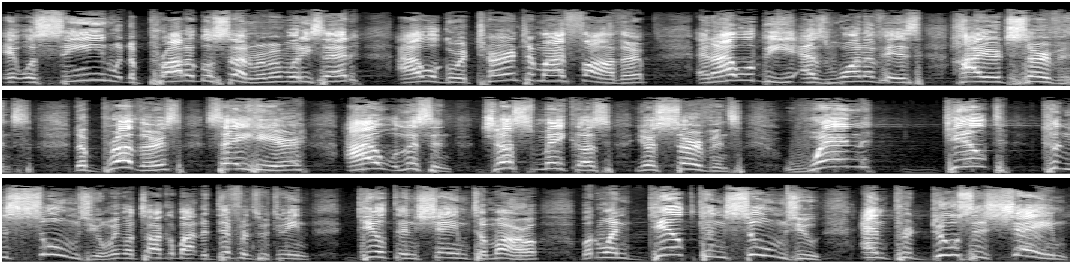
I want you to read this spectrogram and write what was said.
It was seen with the prodigal son. Remember what he said? I will return to my father and I will be as one of his hired servants. The brothers say here, I listen, just make us your servants. When guilt consumes you, and we're going to talk about the difference between guilt and shame tomorrow, but when guilt consumes you and produces shame,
